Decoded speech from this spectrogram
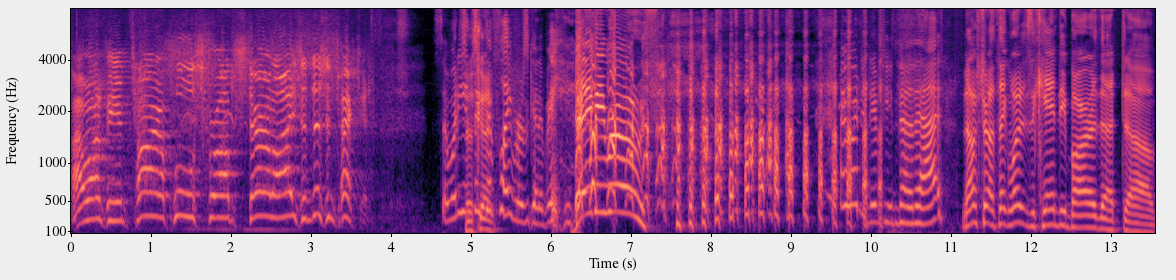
I want the entire pool scrubbed, sterilized, and disinfected. So, what do you So think gonna- the flavor is going to be? Baby Ruth! I wondered if you'd know that. now I was trying to think, what is the candy bar that uh,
